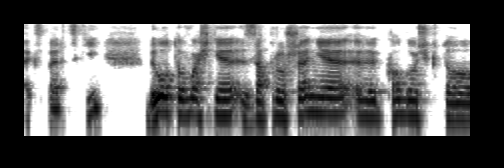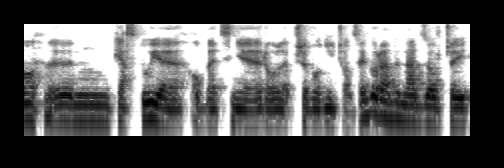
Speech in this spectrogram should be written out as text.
ekspercki. Było to właśnie zaproszenie e, kogoś, kto piastuje obecnie rolę przewodniczącego Rady Nadzorczej,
